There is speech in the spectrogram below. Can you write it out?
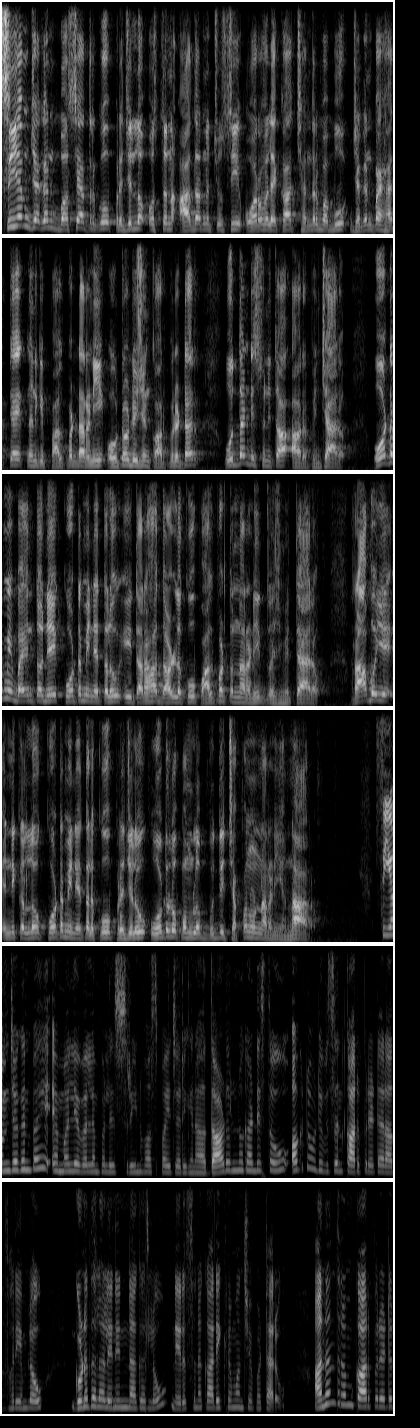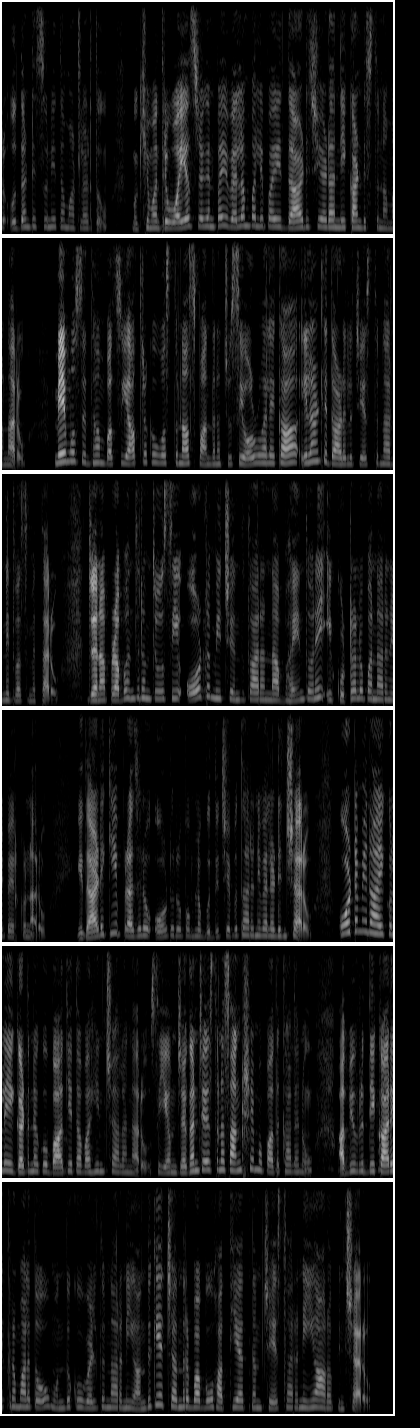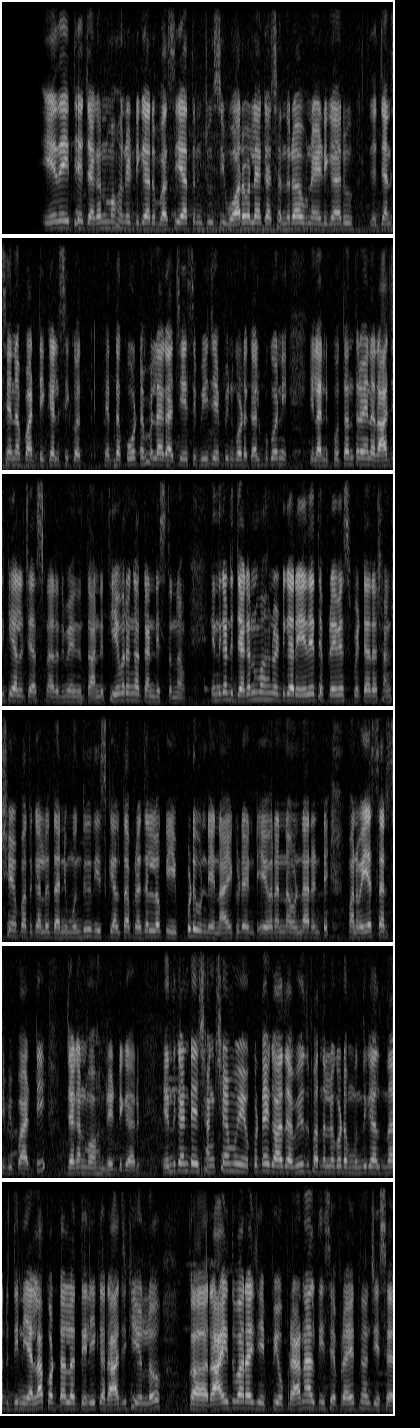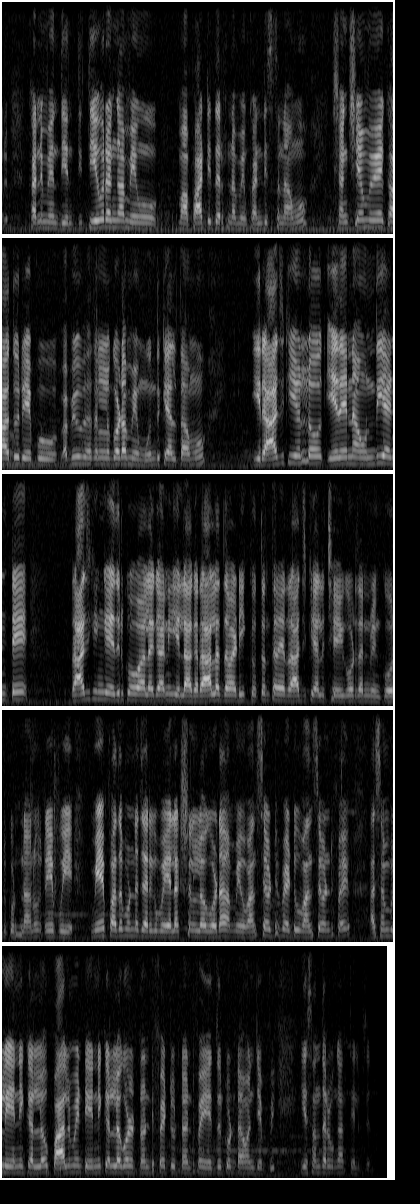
CM Jagan bus యాత్రకు ప్రజల్లో వస్తున్న ఆదరణ చూసి ఓర్వలేక చంద్రబాబు జగన్పై హత్యాయత్నానికి పాల్పడ్డారని ఓటో డివిజన్ కార్పొరేటర్ ఉద్దంటి సునీత ఆరోపించారు. ఓటమి భయంతోనే కూటమి నేతలు ఈ తరహా దాడులకు పాల్పడుతున్నారని ధ్వజమెత్తారు. రాబోయే ఎన్నికల్లో కూటమి నేతలకు ప్రజలు ఓటు రూపంలో బుద్ధి చెప్పనున్నారని అన్నారు. సీఎం జగన్పై ఎమ్మెల్యే వెల్లంపల్లి శ్రీనివాస్పై జరిగిన దాడులను ఖండిస్తూ ఒకటో డివిజన్ కార్పొరేటర్ ఆధ్వర్యంలో గుణదల లెనిన్ నగర్లో నిరసన కార్యక్రమం చేపట్టారు. అనంతరం కార్పొరేటర్ ఉద్దంటి సునీత మాట్లాడుతూ ముఖ్యమంత్రి వైఎస్ జగన్పై వెల్లంపల్లిపై దాడి చేయడాన్ని ఖండిస్తున్నామన్నారు. మేము సిద్ధం బస్సు యాత్రకు వస్తున్న స్పందన చూసి ఓర్వలేక ఇలాంటి దాడులు చేస్తున్నారని ధ్వసమెత్తారు. జన ప్రభంజనం చూసి ఓటమి చెందుతారన్న భయంతోనే ఈ కుట్రలు పన్నారని పేర్కొన్నారు. ఈ దాడికి ప్రజలు ఓటు రూపంలో బుద్ధి చెబుతారని వెల్లడించారు. కూటమి నాయకులు ఈ ఘటనకు బాధ్యత వహించాలన్నారు. సీఎం జగన్ చేస్తున్న సంక్షేమ పథకాలను అభివృద్ధి కార్యక్రమాలతో ముందుకు వెళ్తున్నారని అందుకే చంద్రబాబు హత్యాయత్నం చేశారని ఆరోపించారు. ఏదైతే జగన్మోహన్ రెడ్డి గారు బస్సు యాత్రను చూసి ఓర్వలేక చంద్రబాబు నాయుడు గారు జనసేన పార్టీ కలిసి పెద్ద కూటమిలాగా చేసి బీజేపీని కూడా కలుపుకొని ఇలాంటి కుతంత్రమైన రాజకీయాలు చేస్తున్నారు. అది మేము దాన్ని తీవ్రంగా ఖండిస్తున్నాం. ఎందుకంటే జగన్మోహన్ రెడ్డి గారు ఏదైతే ప్రవేశపెట్టారో సంక్షేమ పథకాలు దాన్ని ముందుకు తీసుకెళ్తా ప్రజల్లోకి ఇప్పుడు ఉండే నాయకుడు అంటే ఎవరన్నా ఉన్నారంటే మన వైఎస్ఆర్సీపీ పార్టీ జగన్మోహన్ రెడ్డి గారు. ఎందుకంటే సంక్షేమం ఒక్కటే కాదు అభివృద్ధి పనులను కూడా ముందుకెళ్తున్నారు. దీన్ని ఎలా కొట్టాలో తెలియక రాజకీయంలో ఒక రాయి ద్వారా చెప్పి ఒక ప్రాణాలు తీసే ప్రయత్నం చేశారు. కానీ మేము దీన్ని తీవ్రంగా మేము మా పార్టీ తరఫున మేము ఖండిస్తున్నాము. సంక్షేమమే కాదు రేపు అభివృద్ధులను కూడా మేము ముందుకెళ్తాము. ఈ రాజకీయంలో ఏదైనా ఉంది అంటే రాజకీయంగా ఎదుర్కోవాలి కానీ ఇలాగ రాళ్ళ దాడి కుతంత్ర రాజకీయాలు చేయకూడదని మేము కోరుకుంటున్నాను. రేపు మే పదమూడున జరగబోయే ఎలక్షన్లో కూడా మేము one seventy five to one seventy five assembly ఎన్నికల్లో పార్లమెంట్ ఎన్నికల్లో కూడా twenty five to twenty five ఎదుర్కొంటామని చెప్పి ఈ సందర్భంగా తెలుపుతున్నాం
